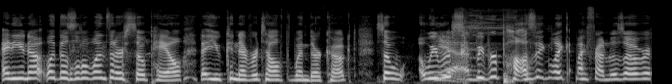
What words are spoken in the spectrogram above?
and you know like those little ones that are so pale that you can never tell when they're cooked so we were Yeah. we were pausing like my friend was over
